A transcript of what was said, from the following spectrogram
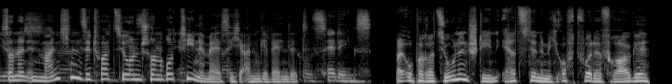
sondern in manchen Situationen schon routinemäßig angewendet. Bei Operationen stehen Ärzte nämlich oft vor der Frage,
